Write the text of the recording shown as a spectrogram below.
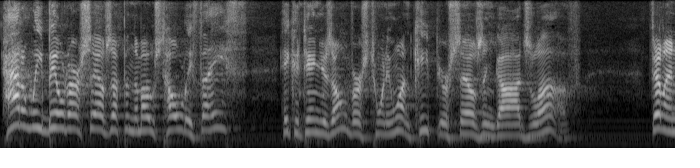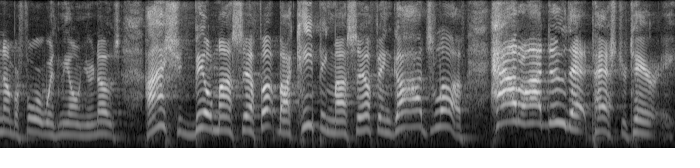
How do we build ourselves up in the most holy faith? He continues on, verse 21 keep yourselves in God's love. Fill in number four with me on your notes. I should build myself up by keeping myself in God's love. How do I do that, Pastor Terry?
